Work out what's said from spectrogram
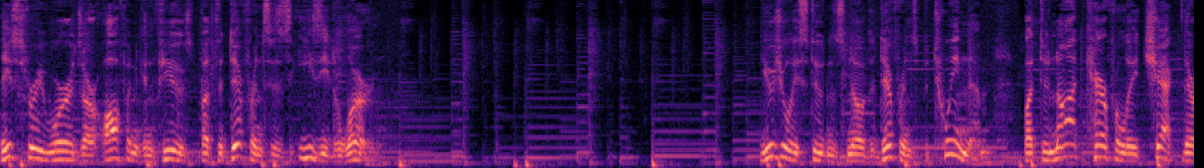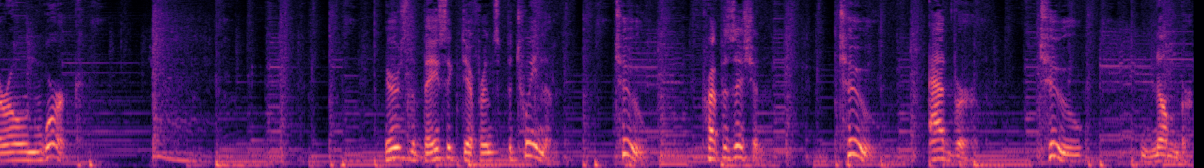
These three words are often confused, but the difference is easy to learn. Usually students know the difference between them, but do not carefully check their own work. Here's the basic difference between them. 2. preposition. 2. adverb. 2. number.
